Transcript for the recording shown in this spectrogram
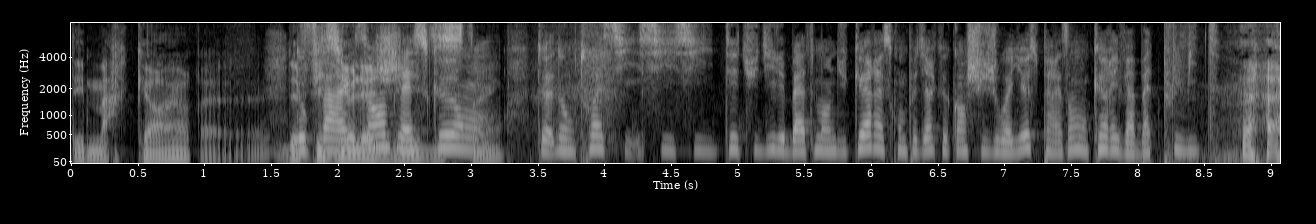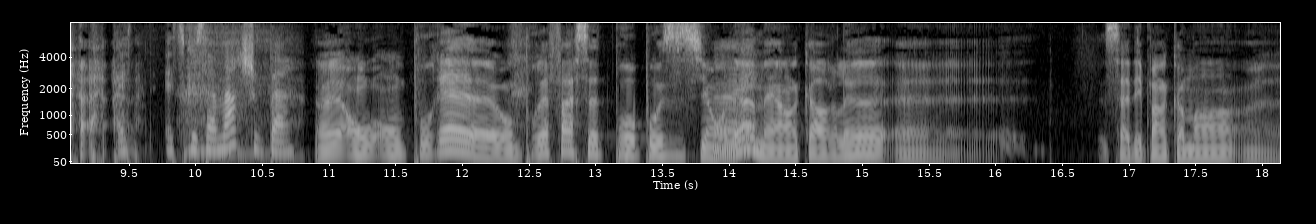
des marqueurs euh, de Donc, par physiologie exemple, est-ce que on- Donc toi, si, si, si tu étudies les battements du cœur, est-ce qu'on peut dire que quand je suis joyeuse, par exemple, mon cœur, il va battre plus vite? Est- Est-ce que ça marche ou pas? Euh, on, on pourrait, euh, on pourrait faire cette proposition-là, Ouais. mais encore là, euh, ça dépend comment. euh,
